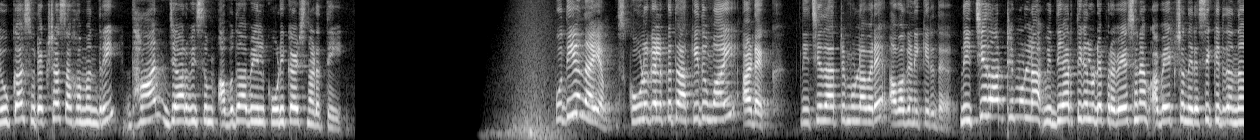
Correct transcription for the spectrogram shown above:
യു കെ സുരക്ഷാ സഹമന്ത്രി ധാൻ ജാർവിസും അബുദാബിയിൽ കൂടിക്കാഴ്ച നടത്തി. പുതിയ നയം സ്കൂളുകൾക്ക് താക്കീതുമായി അഡെക് നിശ്ചയദാർഢ്യമുള്ളവരെ അവഗണിക്കരുത്. നിശ്ചയദാർഢ്യമുള്ള വിദ്യാർത്ഥികളുടെ പ്രവേശന അപേക്ഷ നിരസിക്കരുതെന്ന്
